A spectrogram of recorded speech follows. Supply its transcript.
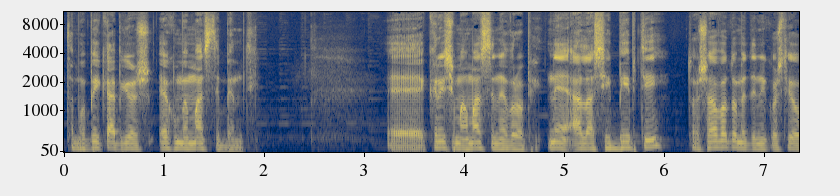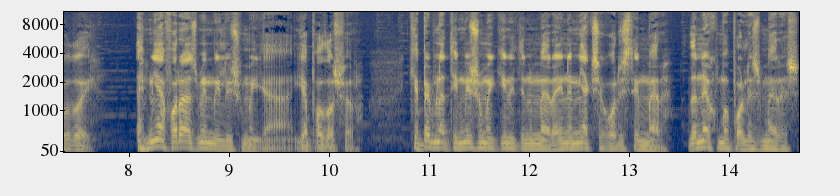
θα μου πει κάποιος, έχουμε μάτς την Πέμπτη. Ε, κρίσιμα μάτς στην Ευρώπη. Ναι, αλλά συμπίπτει το Σάββατο με την 28η. Ε, μια φορά ας μην μιλήσουμε για, για ποδόσφαιρο. Και Και πρέπει να τιμήσουμε εκείνη την ημέρα. Είναι μια ξεχωριστή ημέρα. Δεν έχουμε πολλές μέρες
